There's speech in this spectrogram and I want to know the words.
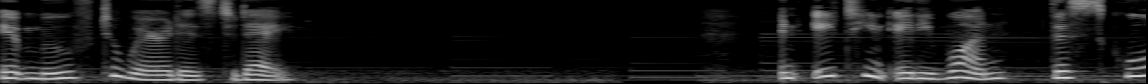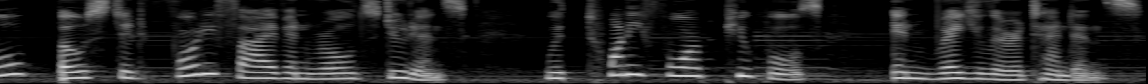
it moved to where it is today. In 1881, the school boasted 45 enrolled students with 24 pupils in regular attendance.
